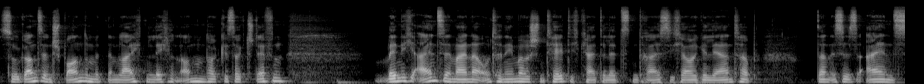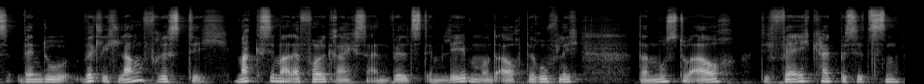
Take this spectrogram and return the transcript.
so ganz entspannt und mit einem leichten Lächeln an und hat gesagt, Steffen, wenn ich eins in meiner unternehmerischen Tätigkeit der letzten 30 Jahre gelernt habe, dann ist es eins, wenn du wirklich langfristig maximal erfolgreich sein willst im Leben und auch beruflich, dann musst du auch die Fähigkeit besitzen,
